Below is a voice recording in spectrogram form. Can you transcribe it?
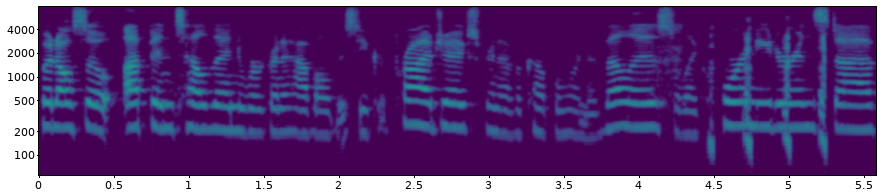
But also up until then we're gonna have all the secret projects, we're gonna have a couple more novellas, so like Horneater and stuff.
